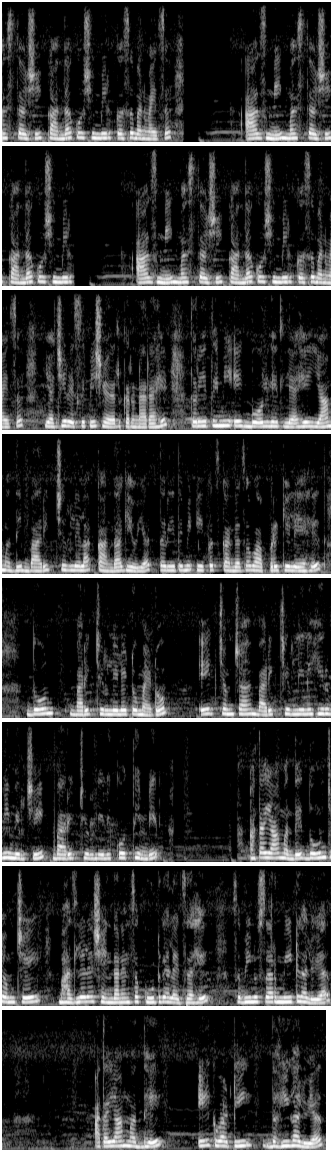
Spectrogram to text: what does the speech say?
मस्त अशी कांदा कोशिंबीर कसं बनवायचं? आज मी मस्त अशी कांदा कोशिंबीर आज मी मस्त अशी कांदा कोशिंबीर कसं बनवायचं याची रेसिपी शेअर करणार आहे. तर इथे मी एक बोल घेतले आहे. यामध्ये बारीक चिरलेला कांदा घेऊयात. तर इथे मी एकच कांद्याचा वापर केले आहेत. दोन बारीक चिरलेले टोमॅटो एक चमचा बारीक चिरलेली हिरवी मिरची बारीक चिरलेली कोथिंबीर आता यामध्ये दोन चमचे भाजलेल्या शेंगदाण्यांचा कूट घालायचं आहे. चवीनुसार मीठ घालूयात. आता यामध्ये एक वाटी दही घालूयात.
